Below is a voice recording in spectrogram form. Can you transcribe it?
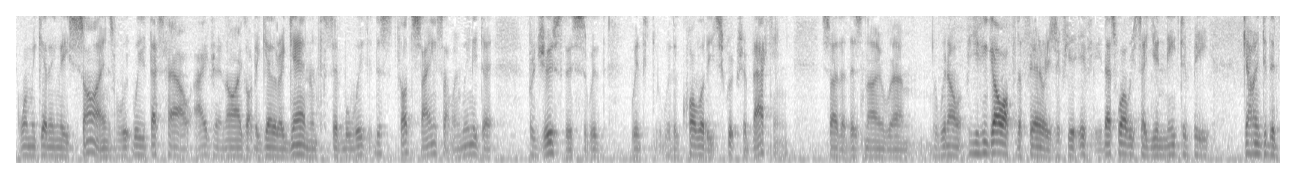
when we're getting these signs, we, we, that's how Adrian and I got together again and said, well, we, this God's saying something. We need to produce this with with with a quality scripture backing, so that there's no um, we don't. You can go off the fairies if you if that's why we say you need to be going to the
